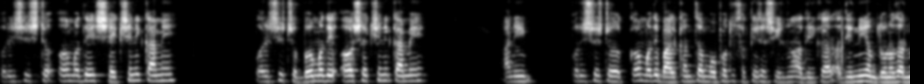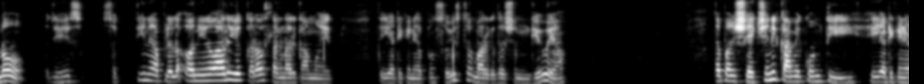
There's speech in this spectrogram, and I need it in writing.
परिशिष्ट अ मध्ये शैक्षणिक कामे परिशिष्ट ब मध्ये अशैक्षणिक कामे आणि परिशिष्ट क मध्ये बालकांचा मोफत व सक्तीच्या शिक्षण अधिकार अधिनियम दोन हजार नऊ म्हणजे हे सक्तीने आपल्याला अनिवार्य करावंच लागणारे कामं आहेत. ते या ठिकाणी आपण सविस्तर मार्गदर्शन घेऊया. आपण शैक्षणिक कामे कोणती हे या ठिकाणी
